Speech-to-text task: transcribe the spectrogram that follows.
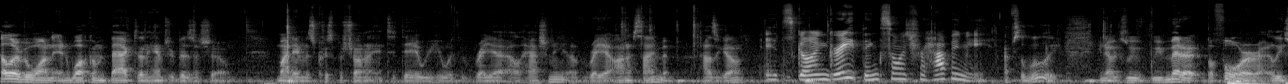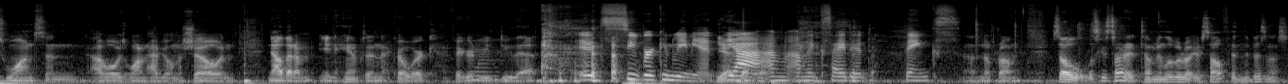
Hello, everyone, and welcome back to the New Hampshire Business Show. My name is Chris Pastrana, and today we're here with Rhea Al Hashmi of Rhea on Assignment. How's it going? It's going great. Thanks so much for having me. Absolutely. You know, because we've, we've met it before at least once, and I've always wanted to have you on the show. And now that I'm in Hampton at co work, I figured Yeah. we'd do that. It's super convenient. Yeah, Yeah. I'm, I'm excited. Thanks. Uh, no problem. So let's get started. Tell me a little bit about yourself and the business.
